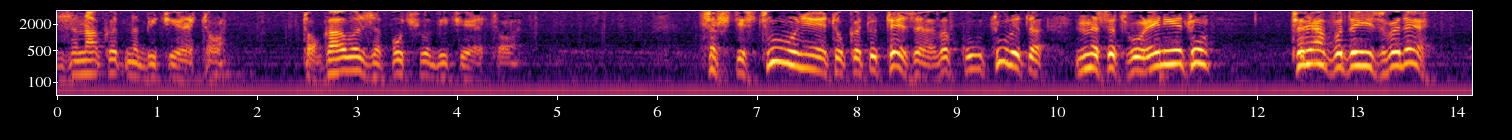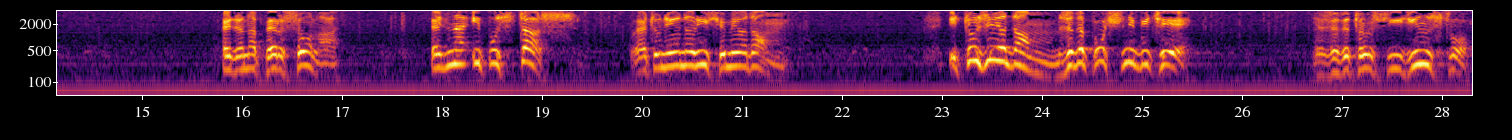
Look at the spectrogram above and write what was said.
знакът на битието. Тогава започва битието. Съществуването като теза в културата на сътворението трябва да изведе една персона – една ипостас, която ние наричаме Адам. И този Адам, за да почне битие, за да търси единство,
